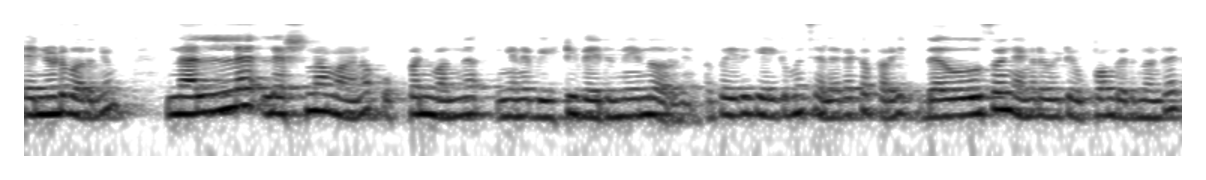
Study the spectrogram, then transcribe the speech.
എന്നോട് പറഞ്ഞു നല്ല ലക്ഷണമാണ് ഉപ്പൻ വന്ന് ഇങ്ങനെ വീട്ടിൽ വരുന്നതെന്ന് പറഞ്ഞു. അപ്പോൾ ഇത് കേൾക്കുമ്പോൾ ചിലരൊക്കെ പറയും ദിവസവും ഞങ്ങളുടെ വീട്ടിൽ ഉപ്പൻ വരുന്നുണ്ട്.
